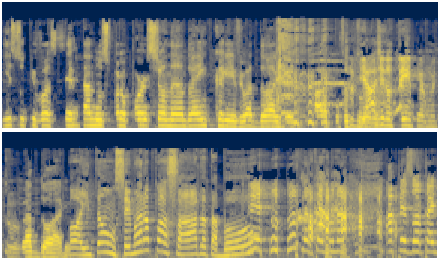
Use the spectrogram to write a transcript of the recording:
Isso que você tá nos proporcionando é incrível. Eu adoro gente fala pro futuro. Viagem no tempo é muito. Eu adoro. Ó, então, semana passada, tá bom? Semana a pessoa tá em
